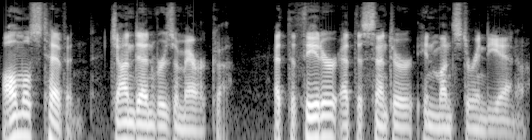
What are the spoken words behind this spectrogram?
Almost Heaven, John Denver's America, at the Theater at the Center in Munster, Indiana.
